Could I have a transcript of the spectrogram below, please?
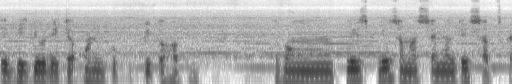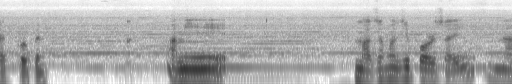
এই ভিডিও দেখে অনেক উপকৃত হবেন। এবং প্লিজ প্লিজ আমার চ্যানেলটি সাবস্ক্রাইব করবেন। আমি মাঝামাঝি পর্যায়ে না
